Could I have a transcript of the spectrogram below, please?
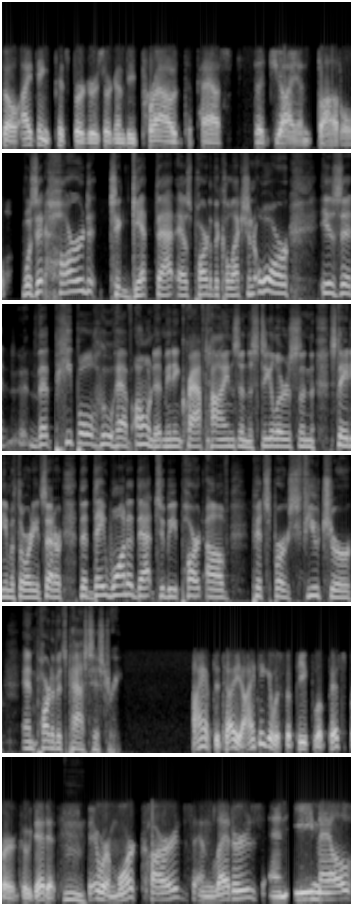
So I think Pittsburghers are going to be proud to pass the giant bottle. Was it hard to get that as part of the collection, or is it that people who have owned it, meaning Kraft Heinz and the Steelers and Stadium Authority, et cetera, that they wanted that to be part of Pittsburgh's future and part of its past history? I have to tell you, I think it was the people of Pittsburgh who did it. Mm. There were more cards and letters and emails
